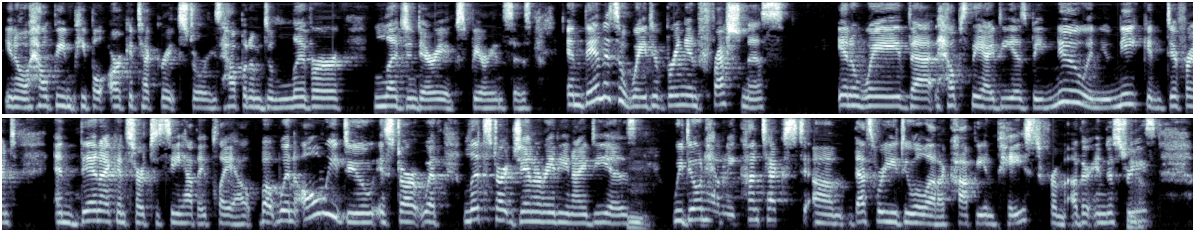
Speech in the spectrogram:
you know, helping people architect great stories, helping them deliver legendary experiences. And then it's a way to bring in freshness in a way that helps the ideas be new and unique and different. And then I can start to see how they play out. But when all we do is start with, let's start generating ideas. Mm we don't have any context. Um, that's where you do a lot of copy and paste from other industries. Yeah.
